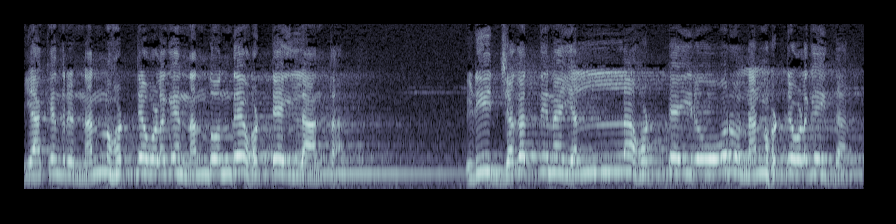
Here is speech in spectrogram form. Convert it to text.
ಯಾಕೆಂದರೆ ನನ್ನ ಹೊಟ್ಟೆ ಒಳಗೆ ನಂದೊಂದೇ ಹೊಟ್ಟೆ ಇಲ್ಲ ಅಂತ. ಇಡೀ ಜಗತ್ತಿನ ಎಲ್ಲ ಹೊಟ್ಟೆ ಇರುವವರು ನನ್ನ ಹೊಟ್ಟೆ ಒಳಗೆ ಇದ್ದಾರೆ.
